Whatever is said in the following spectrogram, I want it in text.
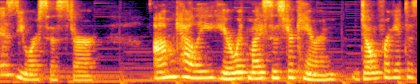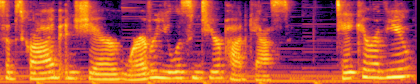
is your sister. I'm Kelly, here with my sister Karen. Don't forget to subscribe and share wherever you listen to your podcasts. Take care of you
